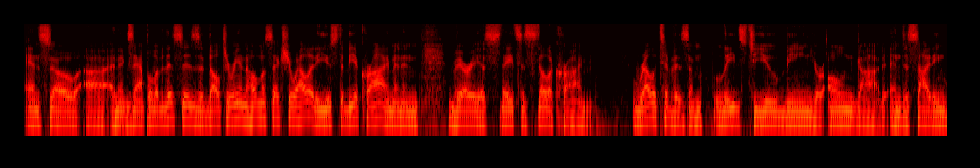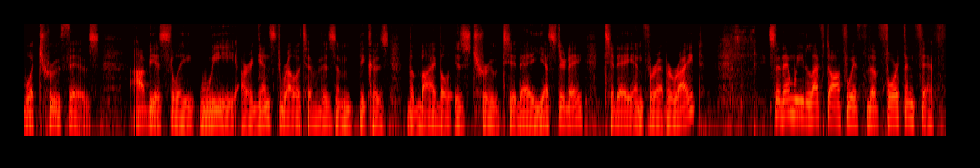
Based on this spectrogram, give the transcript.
And so, uh, an example of this is adultery and homosexuality used to be a crime, and in various states, it's still a crime. Relativism leads to you being your own God and deciding what truth is. Obviously, we are against relativism because the Bible is true today, yesterday, today, and forever, right? So then we left off with the fourth and fifth.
